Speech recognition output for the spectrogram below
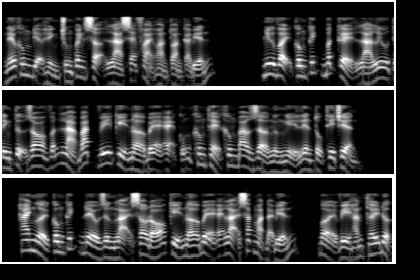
nếu không địa hình chung quanh sợ là sẽ phải hoàn toàn cải biến. Như vậy công kích bất kể là lưu tinh tự do vẫn là bắt vĩ kỳ nở bệ ẹ cũng không thể không bao giờ ngừng nghỉ liên tục thi triển. Hai người công kích đều dừng lại sau đó kỳ nở bệ ẹ lại sắc mặt đại biến, bởi vì hắn thấy được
